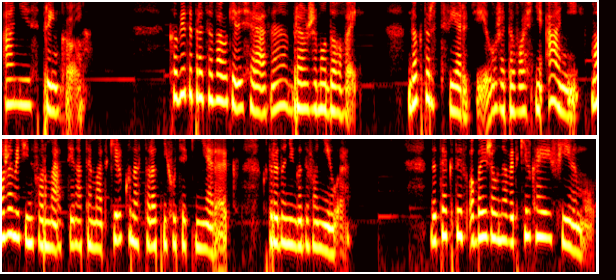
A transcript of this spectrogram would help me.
Annie Sprinkle. Kobiety pracowały kiedyś razem w branży modowej. Doktor stwierdził, że to właśnie Ani może mieć informacje na temat kilku nastoletnich uciekinierek, które do niego dzwoniły. Detektyw obejrzał nawet kilka jej filmów,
